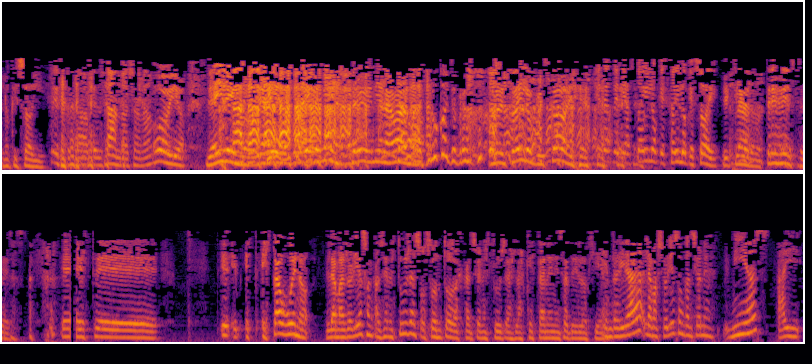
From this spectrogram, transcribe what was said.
lo que soy. Eso estaba pensando yo, ¿no? Obvio, de ahí vengo, de ahí, venía, por ahí venía la mano. truco y te pregunto. No, soy lo que soy. Esa sería soy lo que soy lo que soy. Y claro, tres veces. Este, eh, eh, est- está bueno. ¿La mayoría son canciones tuyas o son todas canciones tuyas las que están en esa trilogía? En realidad, la mayoría son canciones mías. Hay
